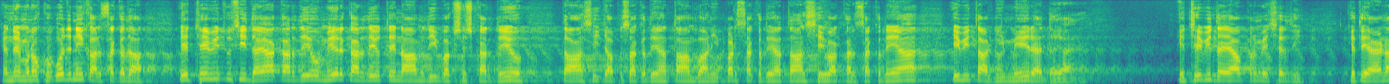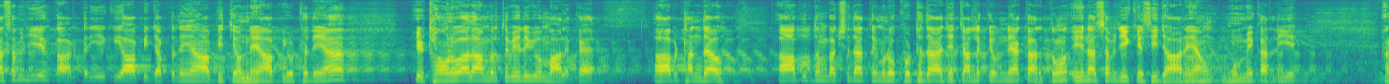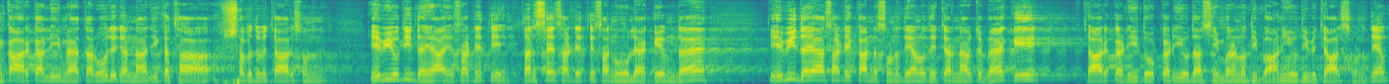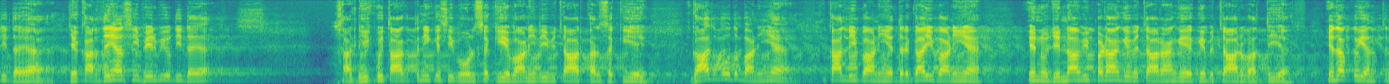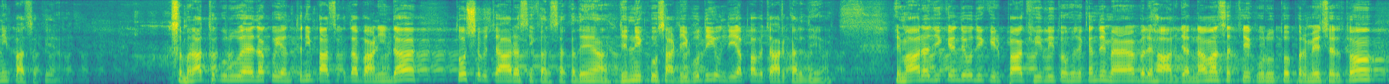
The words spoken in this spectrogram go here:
ਕਹਿੰਦੇ, ਮਨੁੱਖ ਕੁਝ ਨਹੀਂ ਕਰ ਸਕਦਾ। ਇੱਥੇ ਵੀ ਤੁਸੀਂ ਦਇਆ ਕਰਦੇ ਹੋ, ਮਿਹਰ ਕਰਦੇ ਹੋ ਤੇ ਨਾਮ ਦੀ ਬਖਸ਼ਿਸ਼ ਕਰਦੇ ਹੋ। ਤਾਂ ਅਸੀਂ ਜਪ ਸਕਦੇ ਹਾਂ, ਤਾਂ ਬਾਣੀ ਪੜ੍ਹ ਸਕਦੇ ਹਾਂ, ਤਾਂ ਸੇਵਾ ਕਰ ਸਕਦੇ ਹਾਂ। ਇਹ ਵੀ ਤੁਹਾਡੀ ਮਿਹਰ ਹੈ, ਦਇਆ ਹੈ। ਇੱਥੇ ਵੀ ਦਇਆ ਪਰਮੇਸ਼ਰ ਦੀ। ਕਿਤੇ ਐ ਨਾ ਸਮਝੀ ਹੰਕਾਰ ਕਰੀਏ ਕਿ ਆਪ ਹੀ ਜਪਦੇ ਆ, ਆਪ ਹੀ ਧਿਆਉਂਦੇ ਆ, ਆਪ ਹੀ ਉੱਠਦੇ ਆ। ਇਹ ਠਾਉਣ ਵਾਲਾ ਅੰਮ੍ਰਿਤ ਵੇਲੇ ਵੀ ਉਹ ਮਾਲਕ ਹੈ। ਆਪ ਠੰਦਾ ਉਹ ਆਪ ਉਦਮ ਬਖਸ਼ਦਾ ਤੇ ਮਨੁੱਖ ਉੱਠਦਾ। ਜੇ ਚੱਲ ਕੇ ਉਹਨਿਆ ਘਰ ਤੋਂ, ਇਹ ਨਾ ਸਮਝੀ ਕਿ ਅਸੀਂ ਜਾ ਰਹੇ ਹਾਂ ਹੁ- ਹੁਮੇ ਕਰ ਲਈਏ। ਹੰਕਾਰ ਕਰ ਲਈ ਮੈਂ ਤਾਂ ਰੋਜ਼ ਜਾਨਾ ਜੀ ਕਥਾ, ਸ਼ਬਦ ਵਿਚਾਰ ਸੁਣਨ। ਇਹ ਵੀ ਉਹਦੀ ਦਇਆ ਹੈ ਸਾਡੇ ਤੇ, ਤਰਸ ਹੈ ਸਾਡੇ ਤੇ, ਸਾਨੂੰ ਲੈ ਕੇ ਆਉਂਦਾ ਹੈ। ਤੇ ਇਹ ਵੀ ਦਇਆ ਸਾਡੇ ਕੰਨ ਸੁਣਦੇ ਹਨ, ਉਹਦੇ ਚਰਨਾਂ ਵਿੱਚ ਬਹਿ ਕੇ ਚਾਰ ਘੜੀ, ਦੋ ਘੜੀ, ਉਹਦਾ ਸਿਮਰਨ, ਉਹਦੀ ਬਾਣੀ, ਉਹਦੀ ਵਿਚਾਰ ਸੁਣਦੇ ਆ ਉਹਦੀ ਦਇਆ ਹੈ। ਜੇ ਕਰਦੇ ਆ ਅਸੀਂ, ਫਿਰ ਵੀ ਉਹਦੀ ਦਇਆ ਹੈ। ਸਾਡੀ ਕੋਈ ਤਾਕਤ ਨਹੀਂ ਕਿ ਅਸੀਂ ਬੋਲ ਸਕੀਏ, ਬਾਣੀ ਦੀ ਵਿਚਾਰ ਕਰ ਸਕੀਏ। ਗਾਦ ਬੋਧ ਬਾਣੀ ਹੈ, ਅਕਾਲੀ ਬਾਣੀ ਹੈ, ਦਰਗਾਹੀ ਬਾਣੀ ਹੈ ਇਹਨੂੰ ਜਿੰਨਾ ਵੀ ਪੜਾਂਗੇ, ਵਿਚਾਰਾਂਗੇ, ਅੱਗੇ ਵਿਚਾਰ ਵੱਧਦੀ ਹੈ। ਇਹਦਾ ਕੋਈ ਅੰਤ ਨਹੀਂ ਪਾ ਸਕਿਆ। ਸਮਰੱਥ ਗੁਰੂ ਹੈ, ਇਹਦਾ ਕੋਈ ਅੰਤ ਨਹੀਂ ਪਾ ਸਕਦਾ ਬਾਣੀ ਦਾ। ਤੁਛ ਵਿਚਾਰ ਅਸੀਂ ਕਰ ਸਕਦੇ ਹਾਂ। ਜਿੰਨੀ ਕੁ ਸਾਡੀ ਬੁੱਧੀ ਹੁੰਦੀ ਆਪਾਂ ਵਿਚਾਰ ਕਰਦੇ ਹਾਂ। ਤੇ ਮਹਾਰਾਜ ਜੀ ਕਹਿੰਦੇ, ਉਹਦੀ ਕਿਰਪਾ ਅਖੀਰਲੀ ਤੋਂ ਕਹਿੰਦੇ, ਮੈਂ ਬਲਿਹਾਰ ਜਾਂਦਾ ਵਾਂ ਸੱਚੇ ਗੁਰੂ ਤੋਂ, ਪਰਮੇਸ਼ਰ ਤੋਂ।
